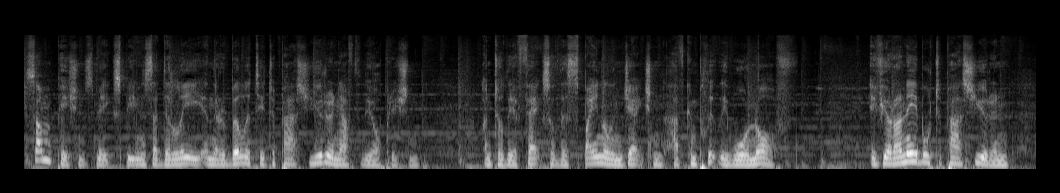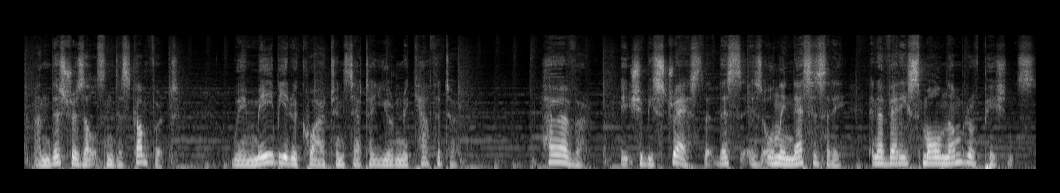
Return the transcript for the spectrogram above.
Some patients may experience a delay in their ability to pass urine after the operation until the effects of the spinal injection have completely worn off. If you're unable to pass urine and this results in discomfort, we may be required to insert a urinary catheter. However, it should be stressed that this is only necessary in a very small number of patients.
